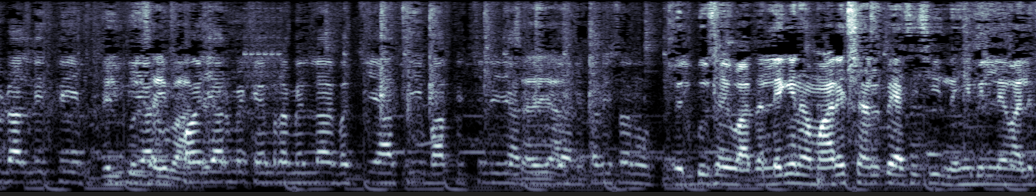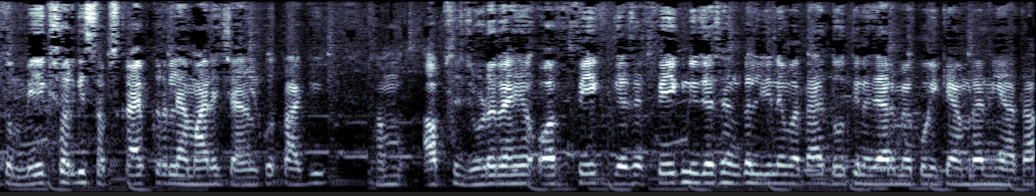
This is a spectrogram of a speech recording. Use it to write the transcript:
वीडियो डाल देते हैं। बिल्कुल सही बात पाँच हज़ार में कैमरा मिल रहा है बच्चे आते हैं वापस चले जाते हैं परेशान होते हैं। बिल्कुल सही बात है। लेकिन हमारे चैनल पे ऐसी चीज़ नहीं मिलने वाली तो मेक श्योर की सब्सक्राइब कर ले हमारे चैनल को ताकि हम आपसे जुड़े रहें और फेक जैसे फेक न्यूज़ जैसे अंकल जी ने बताया दो तीन हज़ार में कोई कैमरा नहीं आता।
